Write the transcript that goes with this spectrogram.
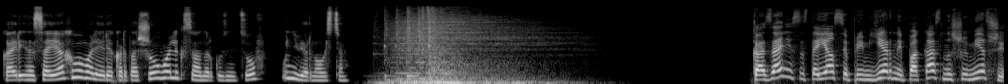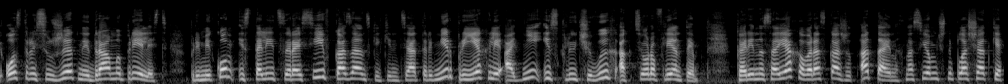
Карина Саяхова, Валерия Карташова, Александр Кузнецов. Универ новости. Казани состоялся премьерный показ нашумевшей остросюжетной драмы «Прелесть». Прямиком из столицы России в Казанский кинотеатр «Мир» приехали одни из ключевых актеров ленты. Карина Саяхова расскажет о тайнах на съемочной площадке,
